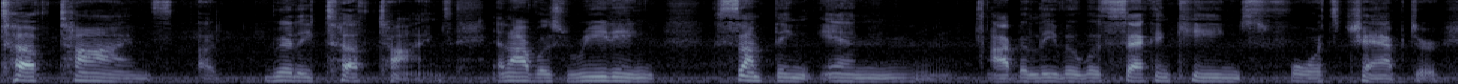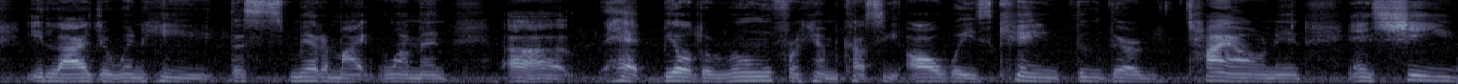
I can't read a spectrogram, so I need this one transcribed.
tough times, uh, really tough times. And I was reading something in I believe it was Second Kings fourth chapter. Elijah, when he the Shunammite woman uh, had built a room for him because he always came through their town, and and she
